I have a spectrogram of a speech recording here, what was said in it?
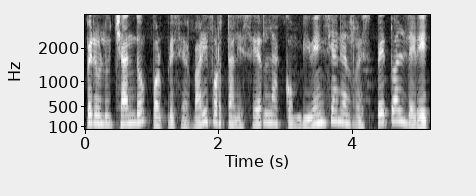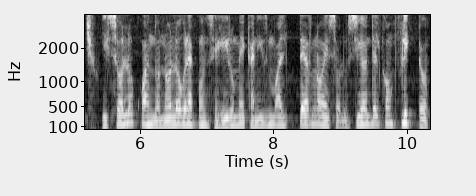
pero luchando por preservar y fortalecer la convivencia en el respeto al derecho, y solo cuando no logra conseguir un mecanismo alterno de solución del conflicto,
